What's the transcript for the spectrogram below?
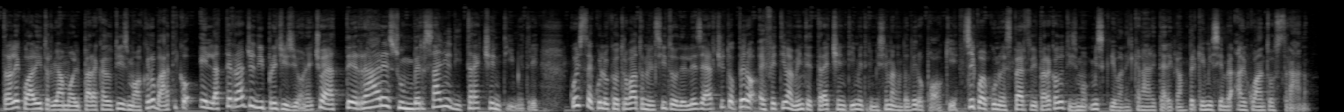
tra le quali troviamo il paracadutismo acrobatico e l'atterraggio di precisione, cioè atterrare su un bersaglio di 3 cm. Questo è quello che ho trovato nel sito dell'esercito, però effettivamente 3 cm mi sembrano davvero pochi. Se qualcuno è esperto di paracadutismo mi scriva nel canale Telegram perché mi sembra alquanto strano.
